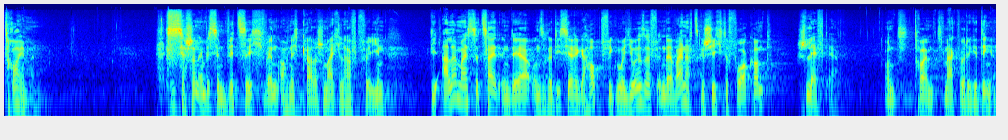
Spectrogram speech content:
Träumen. Es ist ja schon ein bisschen witzig, wenn auch nicht gerade schmeichelhaft für ihn. Die allermeiste Zeit, in der unsere diesjährige Hauptfigur Josef in der Weihnachtsgeschichte vorkommt, schläft er und träumt merkwürdige Dinge.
